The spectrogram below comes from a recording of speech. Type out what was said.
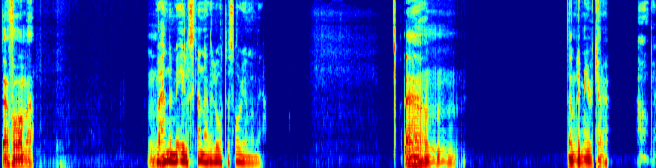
Den får vara med. Vad händer med ilskan när vi låter sorgen vara med? Ehm, den blir mjukare. Okej.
